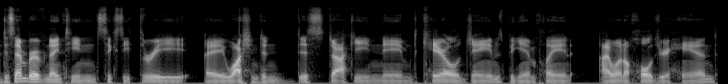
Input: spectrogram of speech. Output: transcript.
December of 1963, a Washington disc jockey named Carroll James began playing "I Want to Hold Your Hand,"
